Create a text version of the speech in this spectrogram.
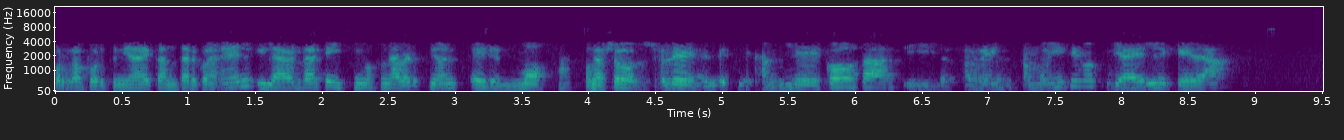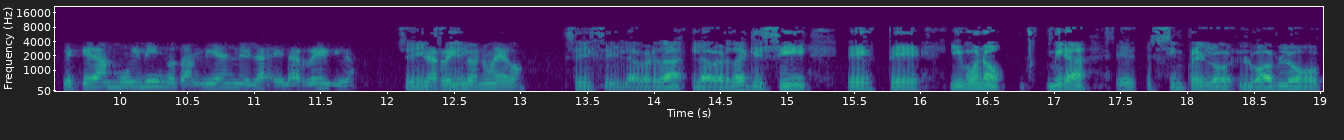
por la oportunidad de cantar con él y la verdad que hicimos una versión hermosa. O sea, yo, yo le, le cambié cosas y los arreglos están buenísimos y a él le queda le queda muy lindo también el, el arreglo, el arreglo nuevo. Sí, sí, la verdad, la verdad que sí. Este, y bueno, mira, eh, siempre lo, lo hablo,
